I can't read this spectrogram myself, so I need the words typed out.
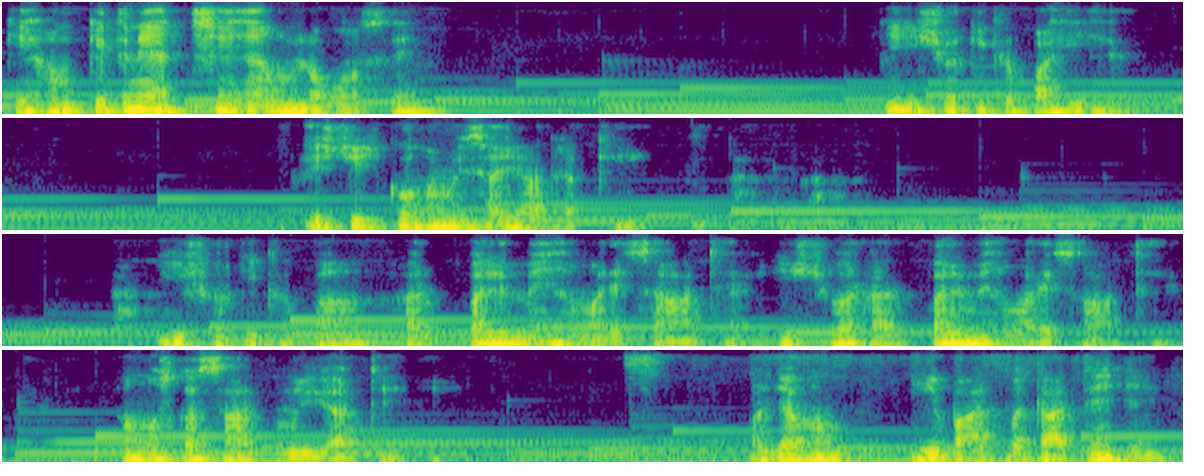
कि हम कितने अच्छे हैं उन लोगों से कि ईश्वर की कृपा ही है। इस चीज़ को हमेशा याद रखें। ईश्वर की कृपा हर पल में हमारे साथ है। ईश्वर हर पल में हमारे साथ है। हम उसका साथ भूल जाते हैं। और जब हम ये बात बताते हैं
